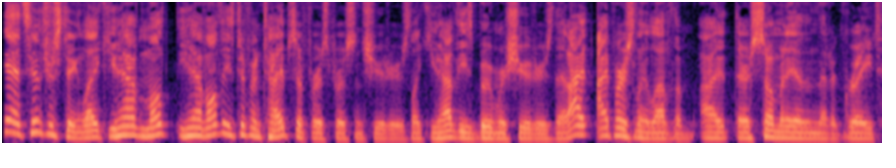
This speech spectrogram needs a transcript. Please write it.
Yeah, it's interesting. Like you have mul- you have all these different types of first person shooters. Like you have these boomer shooters that I I personally love them. I there's so many of them that are great.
